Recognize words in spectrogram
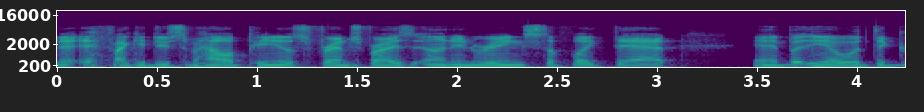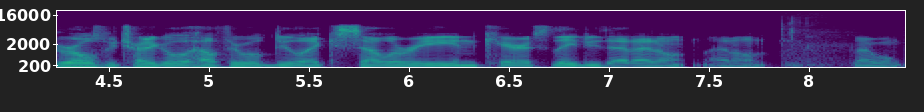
if I could do some jalapenos, French fries, onion rings, stuff like that. And but you know, with the girls, we try to go a little healthier. We'll do like celery and carrots. They do that. I don't. I don't. I won't.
